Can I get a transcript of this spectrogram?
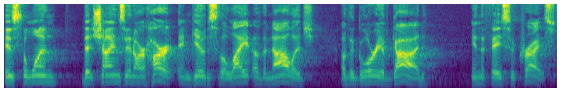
is the one that shines in our heart and gives the light of the knowledge of the glory of God in the face of Christ.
